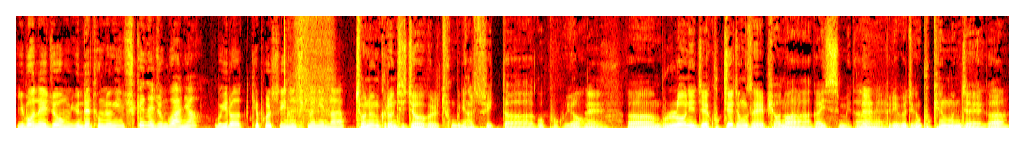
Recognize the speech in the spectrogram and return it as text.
이번에 좀 윤 대통령이 쉽게 내준 거 아니야? 뭐 이렇게 볼 수 있는 측면이 있나요? 저는 그런 지적을 충분히 할 수 있다고 보고요. 네. 어, 물론 이제 국제 정세의 변화가 있습니다. 네네. 그리고 지금 북핵 문제가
